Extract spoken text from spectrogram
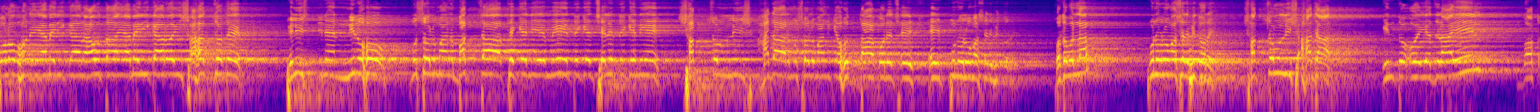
প্রলোভনে, আমেরিকার আওতায়, আমেরিকার ওই সাহায্যতে ফিলিস্তিনের নিরহ মুসলমান বাচ্চা থেকে নিয়ে, মেয়ে থেকে, ছেলে থেকে নিয়ে সাতচল্লিশ হাজার মুসলমানকে হত্যা করেছে এই পনেরো মাসের ভিতরে। কত বললাম? পনেরো মাসের ভিতরে। সাতচল্লিশ হাজার। কিন্তু ওই ইসরায়েল গত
